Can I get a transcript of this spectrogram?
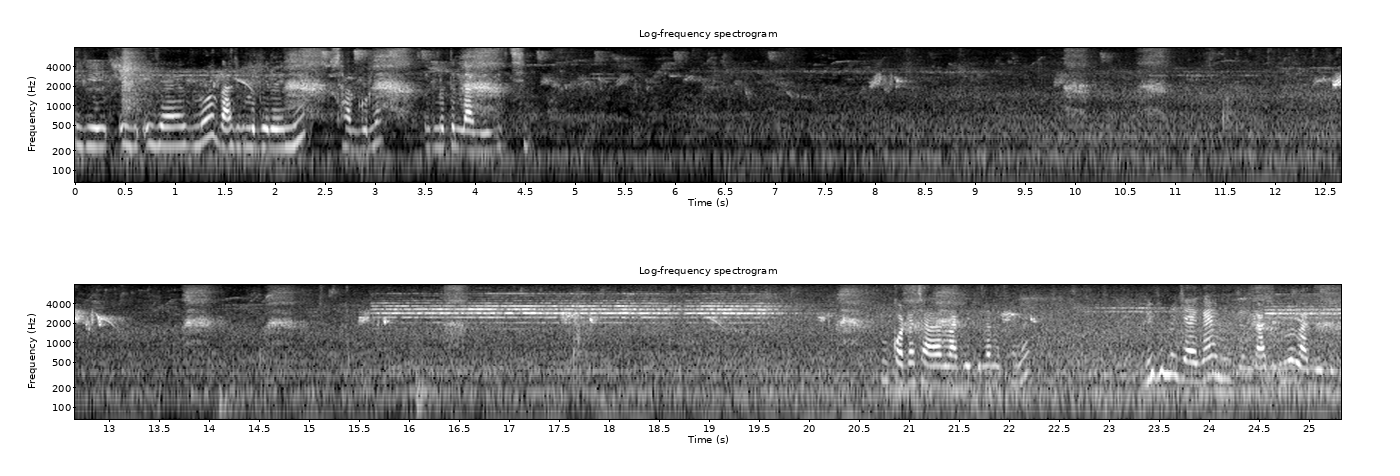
এই যে, এই জায়গাগুলো, গাছগুলো বেরোয়নি, শাকগুলো, এগুলোতে লাগিয়ে দিচ্ছি। কটা চারা লাগিয়ে দিলাম এখানে। বিভিন্ন জায়গায় আমি গাছগুলো লাগিয়ে দিই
